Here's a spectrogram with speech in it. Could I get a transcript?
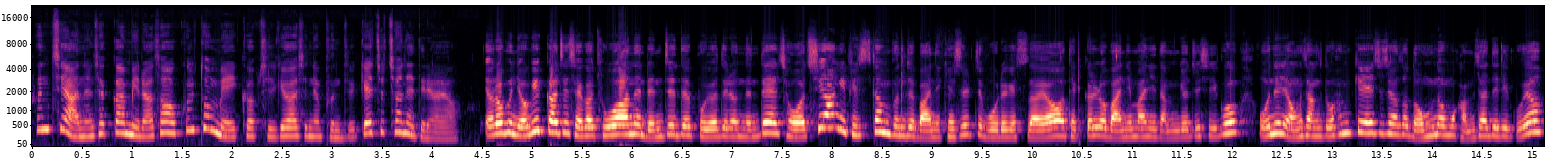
흔치 않은 색감이라서 쿨톤 메이크업 즐겨 하시는 분들께 추천해드려요. 여러분 여기까지 제가 좋아하는 렌즈들 보여드렸는데 저와 취향이 비슷한 분들 많이 계실지 모르겠어요. 댓글로 많이 많이 남겨주시고 오늘 영상도 함께 해주셔서 너무너무 감사드리고요.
